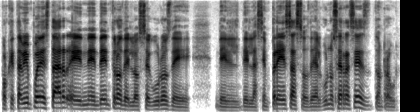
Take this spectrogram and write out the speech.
Porque también puede estar dentro de los seguros de, de, las empresas o de algunos RCs, don Raúl.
